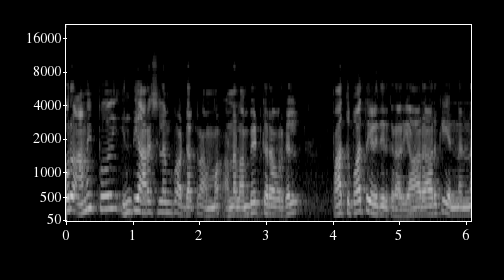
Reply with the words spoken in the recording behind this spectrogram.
ஒரு அமைப்பு இந்திய அரசியலமைப்பு டாக்டர் அம்மா அண்ணல் அம்பேத்கர் அவர்கள் பார்த்து பார்த்து எழுதியிருக்கிறார். யார் யாருக்கு என்னென்ன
